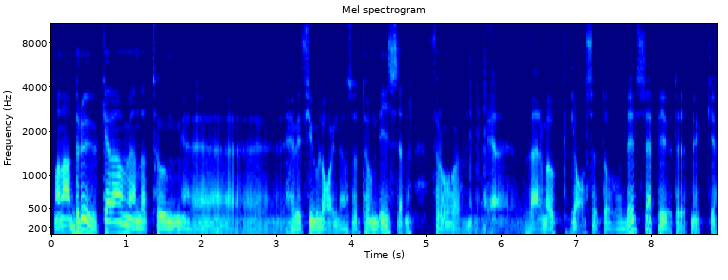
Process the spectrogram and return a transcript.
man brukar använda tung eh, heavy fuel oil, alltså tung diesel, för att eh, värma upp glaset och det släpper ut rätt mycket.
